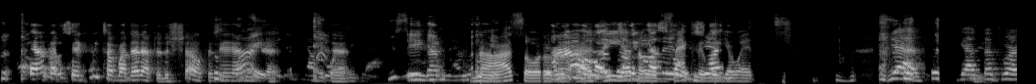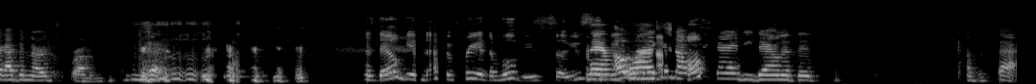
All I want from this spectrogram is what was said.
I'm about to say, can we talk about that after the show? Because yeah, I need Right. that. not Get what that. You see, it got me Mhm. No, I saw it on I the know, like, IG. I know exactly where you went. Yes, yes, that's where I got the nerds from. Yes. because they'll give nothing free at the movies. So you see, Man, me Oh, no, they What? give candy down at the at the spot.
